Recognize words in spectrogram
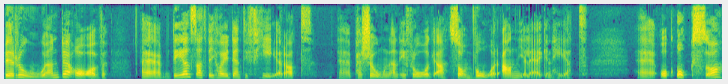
beroende av eh, dels att vi har identifierat eh, personen i fråga som vår angelägenhet. Eh, och också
